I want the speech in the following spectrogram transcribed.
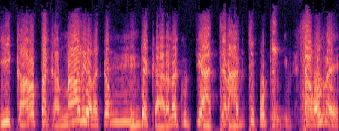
ഈ കറുത്ത കണ്ണാടി അടക്കം നിന്റെ കരണക്കുറ്റി അച്ഛൻ അടിച്ചു പൊട്ടിക്കും ശവമേ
